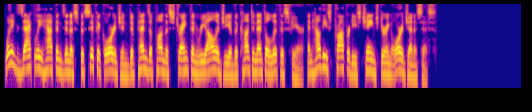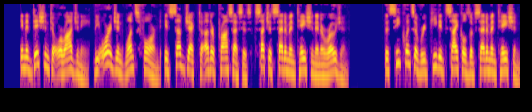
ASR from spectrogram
What exactly happens in a specific orogen depends upon the strength and rheology of the continental lithosphere, and how these properties change during orogenesis. In addition to orogeny, the orogen, once formed, is subject to other processes, such as sedimentation and erosion. The sequence of repeated cycles of sedimentation,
